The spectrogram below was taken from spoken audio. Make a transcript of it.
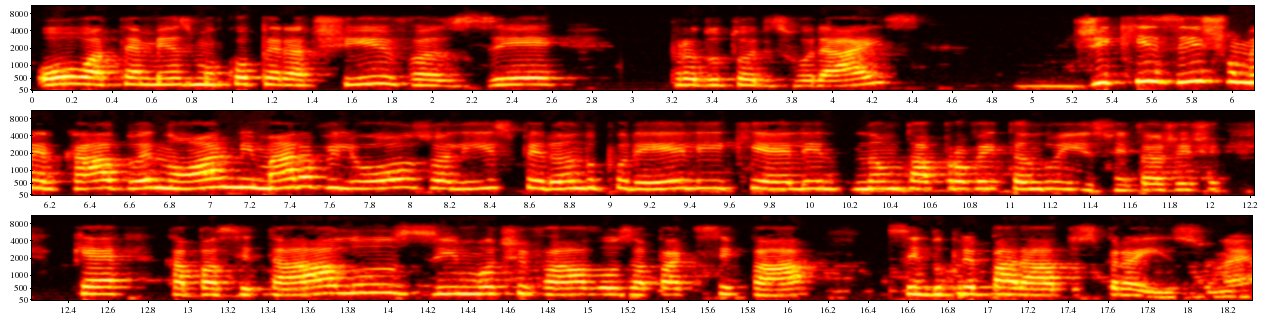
ou até mesmo cooperativas e produtores rurais, de que existe um mercado enorme, maravilhoso ali esperando por ele e que ele não está aproveitando isso. Então a gente quer capacitá-los e motivá-los a participar, sendo preparados para isso, né?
